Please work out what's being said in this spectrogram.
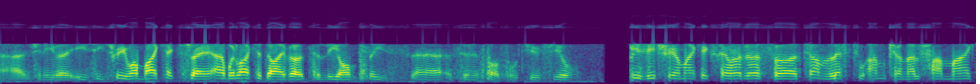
Uh, Geneva Easy 31 Mike X-ray, and would like a divert to Lyon, please, uh, as soon as possible, due fuel. Easy 3 Mike X-ray, Roger. So uh, turn left to Amken, Alpha Mike,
